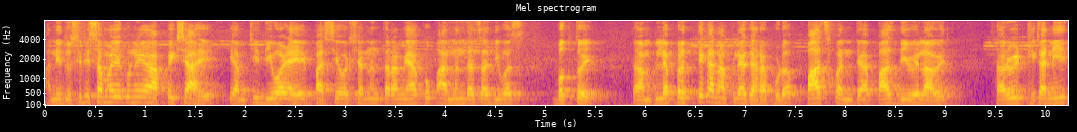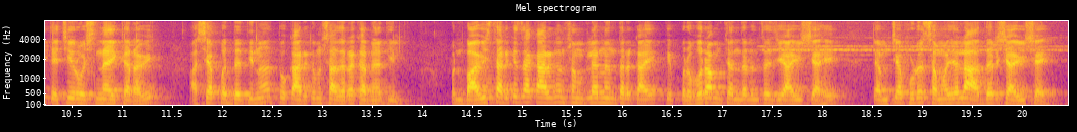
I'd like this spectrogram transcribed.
आणि दुसरी समाजाकडून ही अपेक्षा आहे की आमची दिवाळी आहे पाचशे वर्षानंतर आम्ही हा खूप आनंदाचा दिवस बघतोय. तर आपल्या प्रत्येकानं आपल्या घरापुढं पाच पंत्या पाच दिवे लावेत. सर्व ठिकाणीही त्याची रोषणाई करावी. अशा पद्धतीनं तो कार्यक्रम साजरा करण्यात येईल. पण बावीस तारखेचा कार्यक्रम संपल्यानंतर काय? की प्रभू रामचंद्रांचं जे आयुष्य आहे ते आमच्या पुढं समाजाला आदर्श आयुष्य आहे.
